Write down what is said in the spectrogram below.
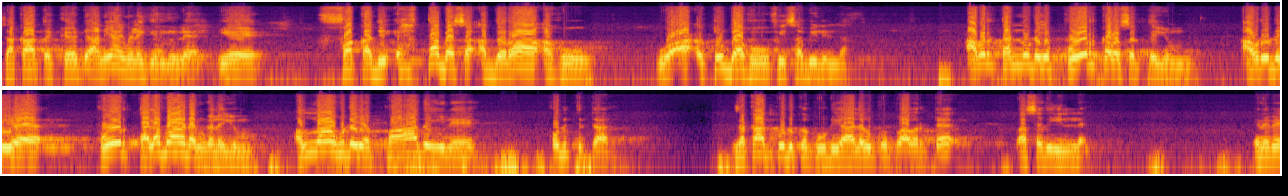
ஜக்காத்தை கேட்டு அநியாயம் இழைக்கிறீர்களே ஏ ஃபகது இஹ்தபஸ அத்ராஅஹு வஅதுதஹு சபீல் சபீலில்லாஹ். அவர் தன்னுடைய போர்க்கவசத்தையும் அவருடைய போர் தளபாடங்களையும் அல்லாஹுடைய பாதையிலே கொடுத்துட்டார். ஜக்காத் கொடுக்கக்கூடிய அளவுக்கு இப்போ அவர்கிட்ட வசதி இல்லை. எனவே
